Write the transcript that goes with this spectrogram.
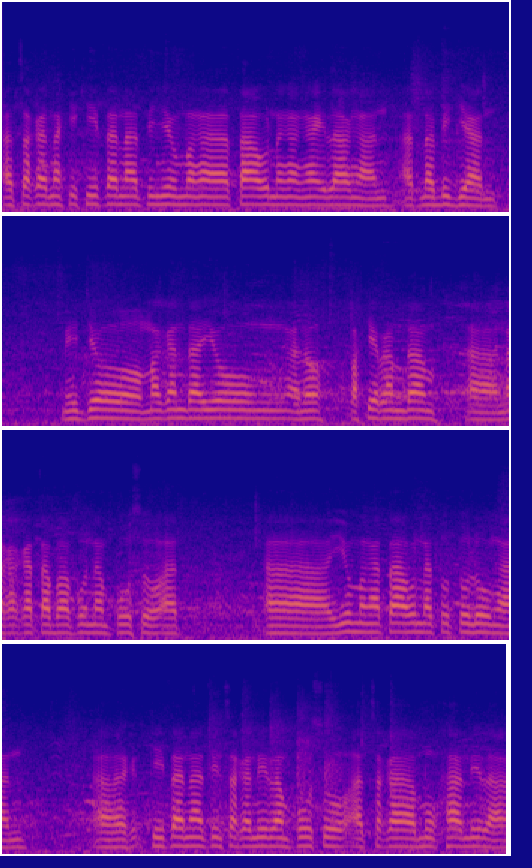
at saka nakikita natin yung mga tao nangangailangan at nabigyan, medyo maganda yung ano, pakiramdam, ah, nakakataba po ng puso at ah, yung mga tao natutulungan, ah, kita natin sa kanilang puso at saka mukha nila,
